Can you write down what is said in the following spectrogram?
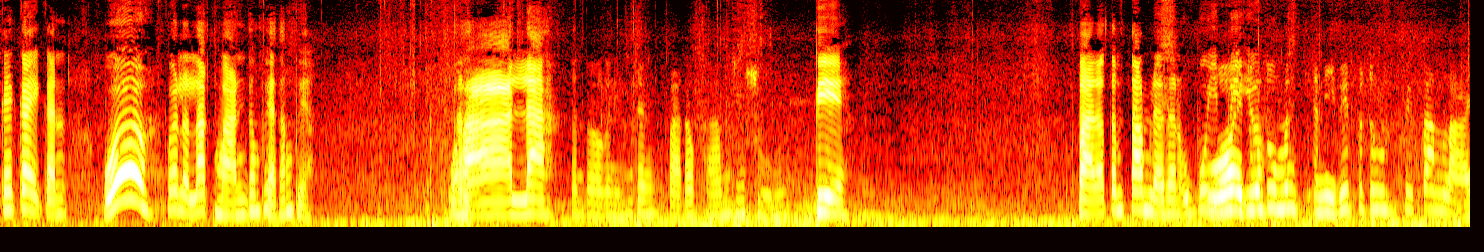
ใกล้ๆกันโว้เพื่อนละลักหมันทั้งเผียทั้งเผียหวานล่ะกันดอกอันนี้มันจังปาดเอาขามันจังสูงตีป่าเราตั้มๆแล้วท่านอุปุอิโอ้ปียอยู่ตุ้มๆมันอันนี้พี่ประตูพี่ตั้มหลาย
